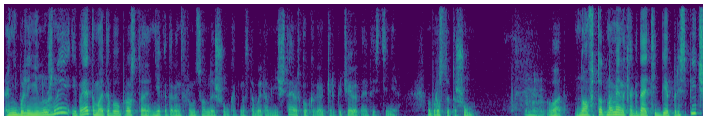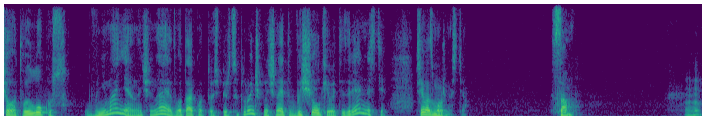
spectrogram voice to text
Они были не нужны, и поэтому это был просто некоторый информационный шум, как мы с тобой там не считаем, сколько кирпичей вот на этой стене. Ну, просто это шум. Угу. Вот. Но в тот момент, когда тебе приспичило, твой локус внимание начинает вот так вот, то есть перцептрончик начинает выщелкивать из реальности все возможности. Сам. Угу.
